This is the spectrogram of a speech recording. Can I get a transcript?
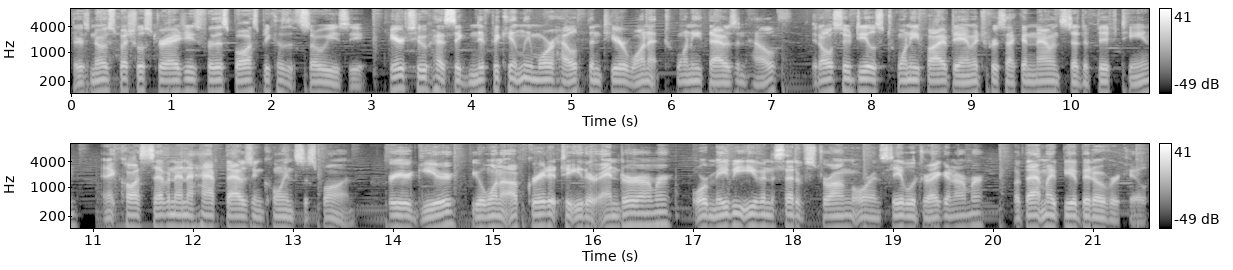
There's no special strategies for this boss because it's so easy. Tier 2 has significantly more health than Tier 1 at 20,000 health. It also deals 25 damage per second now instead of 15, and it costs 7,500 coins to spawn. For your gear, you'll want to upgrade it to either Ender Armor, or maybe even a set of Strong or Unstable Dragon Armor, but that might be a bit overkill.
